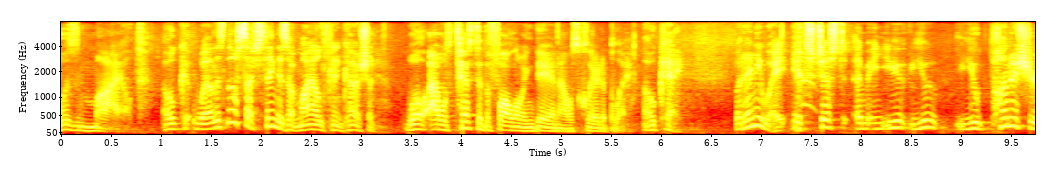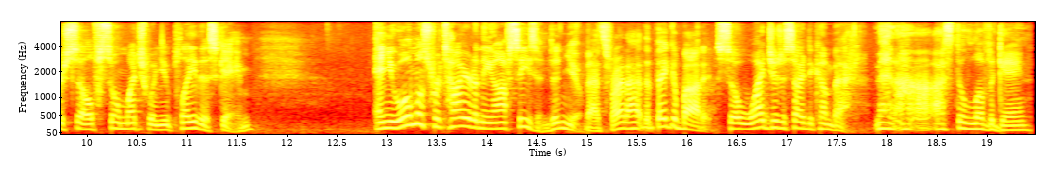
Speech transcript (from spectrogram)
was mild. Okay. Well, there's no such thing as a mild concussion. Well, I was tested the following day and I was clear to play. Okay. But anyway, it's just I mean you you you punish yourself so much when you play this game. And you almost retired in the off season, didn't you? That's right. I had to think about it. So why'd you decide to come back? Man, I, I still love the game.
